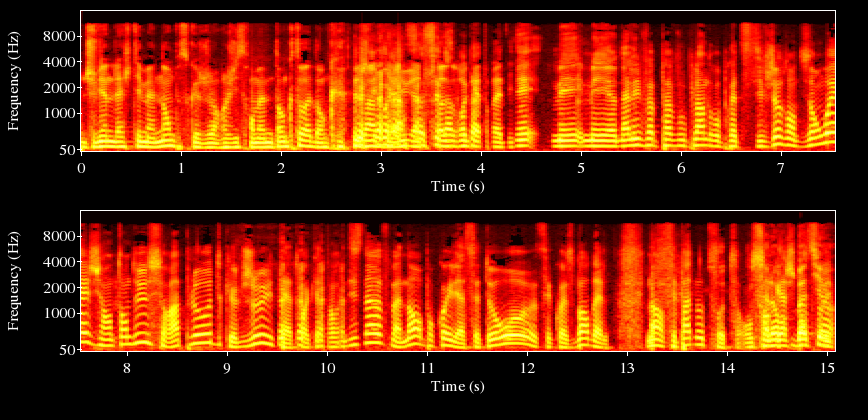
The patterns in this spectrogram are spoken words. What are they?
je viens de l'acheter maintenant parce que j'enregistre en même temps que toi, donc Bah, voilà, déjà eu à ça, c'est l'avantage. 3,90€. Mais, mais, mais euh, n'allez pas vous plaindre auprès de Steve Jobs en disant ouais j'ai entendu sur Upload que le jeu était à 3,99 maintenant pourquoi il est à 7 euros? C'est quoi ce bordel? Non c'est pas notre faute on s'engage bah pas sur les- tiens,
